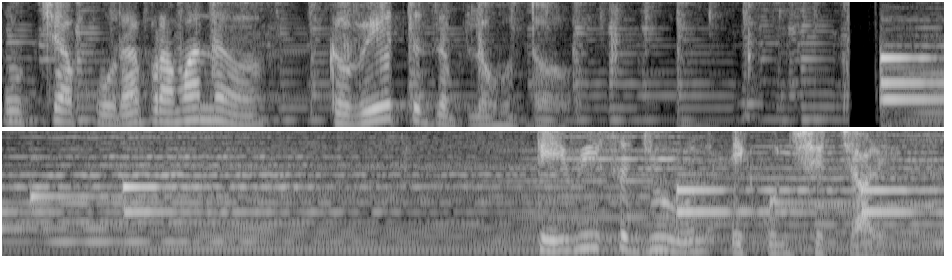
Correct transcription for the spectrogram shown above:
पोटच्या पोराप्रमाणे कवेत जपलं होतं. तेवीस जून एकोणीसशे चाळीस.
